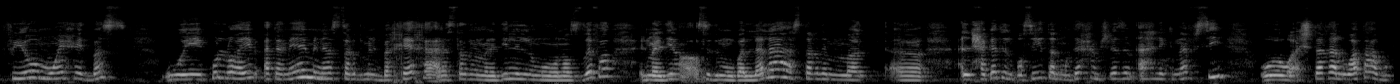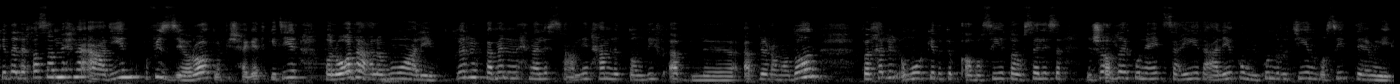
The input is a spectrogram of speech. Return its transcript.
في يوم واحد بس وكله هيبقى تمام إن أنا أستخدم البخاخة أنا أستخدم المناديل المنظفة المناديل أقصد المبللة هستخدم الحاجات البسيطة المتاحة مش لازم أهلك نفسي وأشتغل وأتعب وكده خاصة إن إحنا قاعدين مفيش زيارات مفيش حاجات كتير فالوضع على هو عليه غير كمان إن إحنا لسه عاملين حملة تنظيف قبل قبل رمضان فخلي الأمور كده تبقى بسيطة وسلسة. إن شاء الله يكون عيد سعيد عليكم ويكون روتين بسيط تعمليه.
